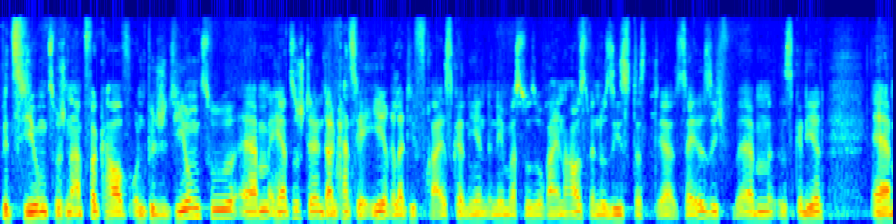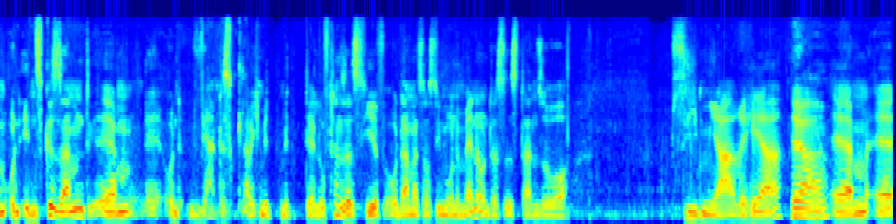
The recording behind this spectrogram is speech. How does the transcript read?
Beziehung zwischen Abverkauf und Budgetierung zu, ähm, herzustellen. Dann kannst du ja eh relativ frei skalieren in dem, was du so reinhaust, wenn du siehst, dass der Sale sich ähm, skaliert. Ähm, und insgesamt, ähm, äh, und wir haben das, glaube ich, mit, mit der Lufthansa-CFO damals noch Simone Menne, und das ist dann so sieben Jahre her, ja. ähm, äh,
